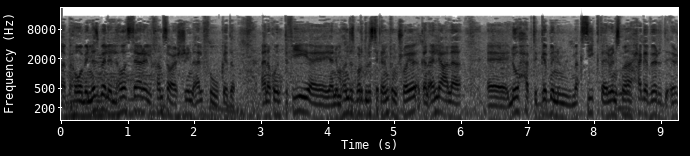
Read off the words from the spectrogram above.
طيب هو بالنسبة للي هو السعر ال 25000 وكده أنا كنت في آه، يعني مهندس برضو لسه كلمته من شوية كان قال لي على آه، لوحة بتتجاب من المكسيك تقريبا اسمها حاجة بيرد اير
